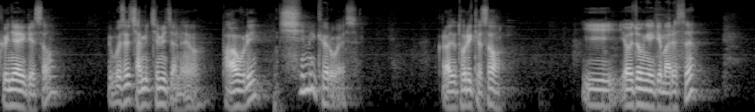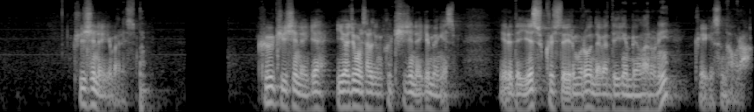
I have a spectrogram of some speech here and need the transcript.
그녀에게서 이곳에 재미 재미잖아요. 바울이 심히 괴로워했어요. 그래서 돌이켜서 이 여종에게 말했어요. 귀신에게 말했습니다. 그 귀신에게 이 여종을 사로잡은 그 귀신에게 명했습니다. 이르되 예수 그리스도의 이름으로 내가 네게 명하노니 그에게서 나오라.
